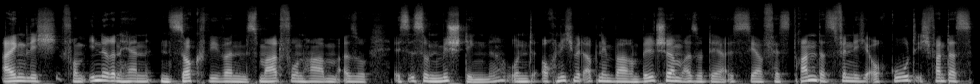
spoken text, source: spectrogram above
eigentlich vom Inneren her ein SOC, wie wir in einem Smartphone haben. Also es ist so ein Mischding, ne? Und auch nicht mit abnehmbarem Bildschirm. Also der ist ja fest dran. Das finde ich auch gut. Ich fand das,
